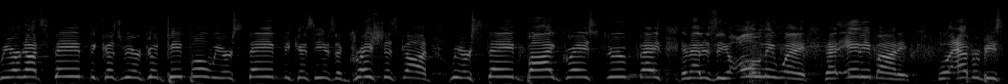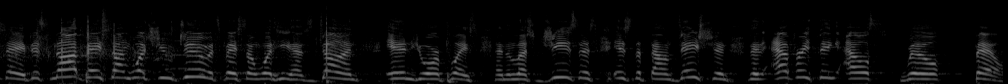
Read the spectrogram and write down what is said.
We are not saved because we are good people. We are saved because He is a gracious God. We are saved by grace through faith, and that is the only way that anybody will ever be saved. It's it's not based on what you do, it's based on what He has done in your place. And unless Jesus is the foundation, then everything else will fail.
